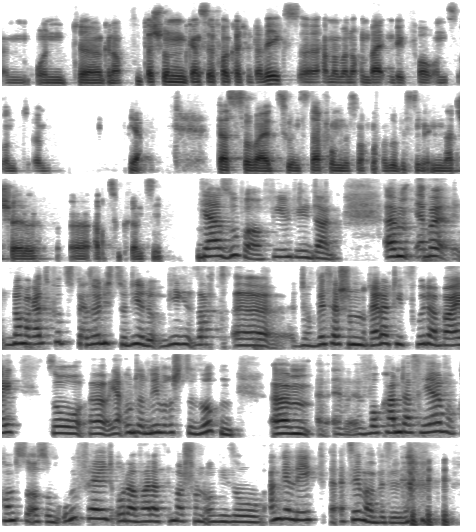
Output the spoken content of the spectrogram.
ähm, und äh, genau, sind da schon ganz erfolgreich unterwegs, äh, haben aber noch einen weiten Weg vor uns und ähm, ja, das soweit zu Instaff, um das nochmal so ein bisschen in Nutshell äh, abzugrenzen. Ja, super. Vielen, vielen Dank. Ähm, aber nochmal ganz kurz persönlich zu dir. Du, wie gesagt, äh, du bist ja schon relativ früh dabei, so äh, ja, unternehmerisch zu wirken. Ähm, äh, wo kam das her? Wo kommst du aus so einem Umfeld oder war das immer schon irgendwie so angelegt? Erzähl mal ein bisschen.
